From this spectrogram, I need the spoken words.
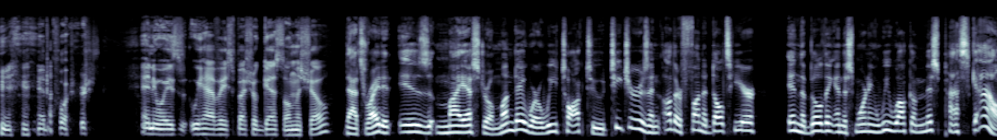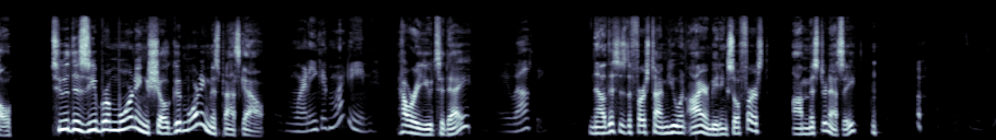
Headquarters. Anyways, we have a special guest on the show. That's right. It is Maestro Monday, where we talk to teachers and other fun adults here in the building. And this morning, we welcome Miss Pascal to the Zebra Morning Show. Good morning, Miss Pascal. Good morning. Good morning. How are you today? I'm very well, thank you. Now, this is the first time you and I are meeting. So, first, I'm Mr. Nesi. Nice to meet you.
